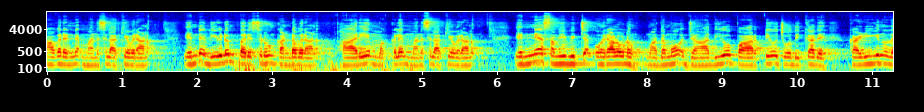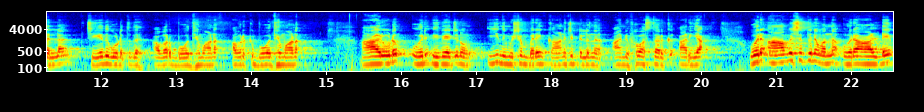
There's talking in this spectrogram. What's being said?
അവരെന്നെ മനസ്സിലാക്കിയവരാണ്. എന്റെ വീടും പരിസരവും കണ്ടവരാണ്. ഭാര്യയും മക്കളെയും മനസ്സിലാക്കിയവരാണ്. എന്നെ സമീപിച്ച ഒരാളോടും മതമോ ജാതിയോ പാർട്ടിയോ ചോദിക്കാതെ കഴിയുന്നതെല്ലാം ചെയ്തു കൊടുത്തത് അവർ ബോധ്യമാണ്. അവർക്ക് ബോധ്യമാണ്. ആരോടും ഒരു വിവേചനവും ഈ നിമിഷം വരെയും കാണിച്ചിട്ടില്ലെന്ന് അനുഭവസ്ഥർക്ക് അറിയാം. ഒരു ആവശ്യത്തിന് വന്ന ഒരാളുടെയും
